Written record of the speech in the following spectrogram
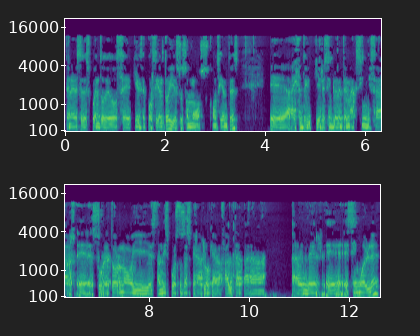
tener ese descuento de 12-15% y eso somos conscientes. hay gente que quiere simplemente maximizar su retorno y están dispuestos a esperar lo que haga falta para, para vender ese inmueble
